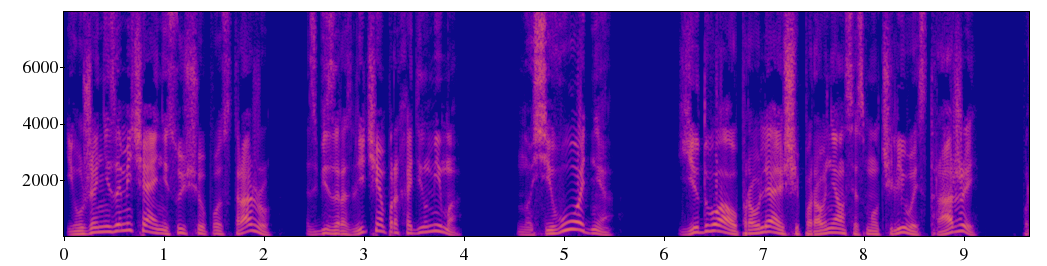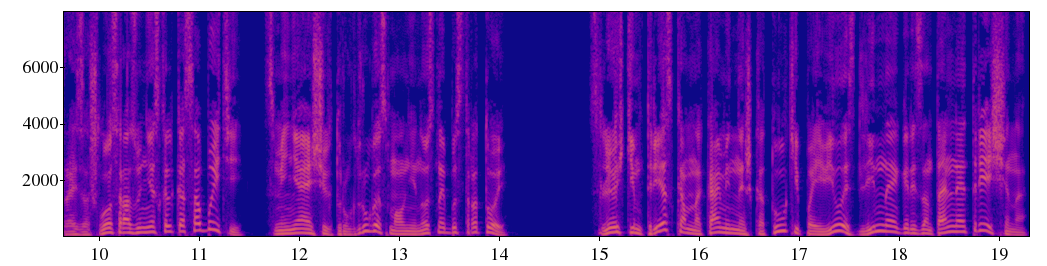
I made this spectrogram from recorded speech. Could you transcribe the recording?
и, уже не замечая несущего по стражу, с безразличием проходил мимо. Но сегодня, едва управляющий поравнялся с молчаливой стражей, произошло сразу несколько событий, сменяющих друг друга с молниеносной быстротой. С легким треском на каменной шкатулке появилась длинная горизонтальная трещина,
